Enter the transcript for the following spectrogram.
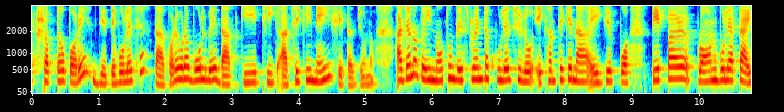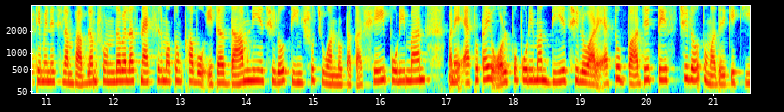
এক সপ্তাহ পরে যেতে বলেছে, তারপরে ওরা বলবে, দাঁত কি ঠিক আছে কি নেই সেটার জন্য। আর জানো তো, এই নতুন রেস্টুরেন্টটা খুলেছিল, এখান থেকে না, এই যে পেপার প্রন বলে একটা আইটেম এনেছিলাম, ভাবলাম সন্ধ্যাবেলা স্ন্যাক্সের মতন খাব, এটার দাম নিয়েছিল তিনশো চুয়ান্ন টাকা সেই পরিমাণ মানে এতটাই অল্প পরিমাণ দিয়েছিল আর এত বাজে টেস্ট ছিল, তোমাদেরকে কি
